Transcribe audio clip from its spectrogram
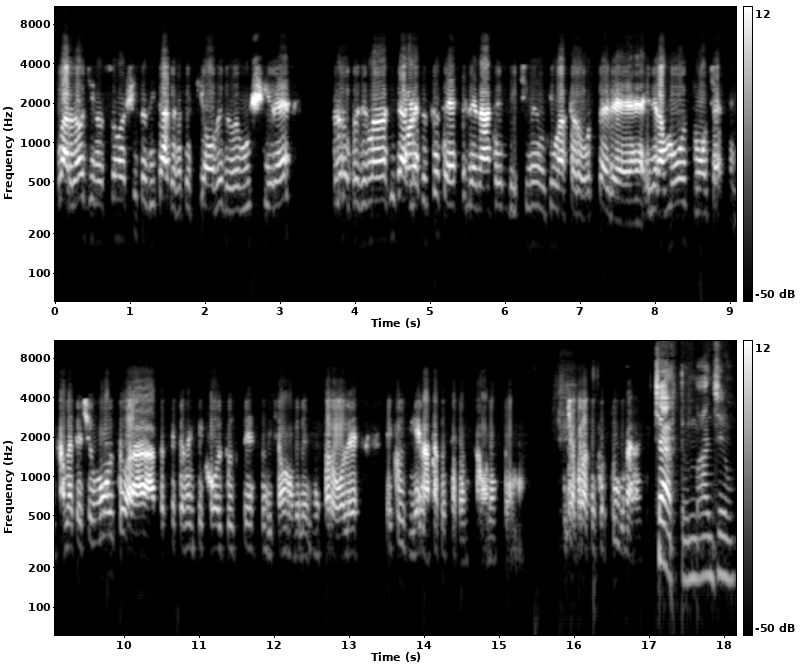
guarda oggi non sono uscito di casa perché piove, dovevo uscire, ho letto il tuo testo ed è nata in 10 minuti Marta Rossa ed, è, ed era molto, cioè, a me piace molto, ha perfettamente colto il senso diciamo, delle mie parole e così è nata questa canzone insomma. Ci ha portato fortuna. Certo, immagino.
